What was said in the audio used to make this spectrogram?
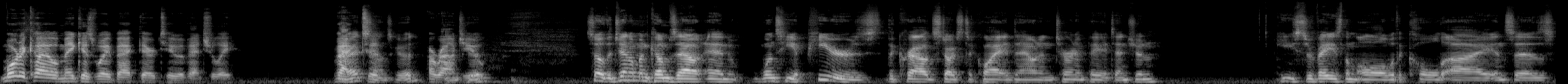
Mordecai will make his way back there too eventually. All Back right, to sounds good. around Sounds you. good. So the gentleman comes out, and once he appears, the crowd starts to quiet down and turn and pay attention. He surveys them all with a cold eye and says,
